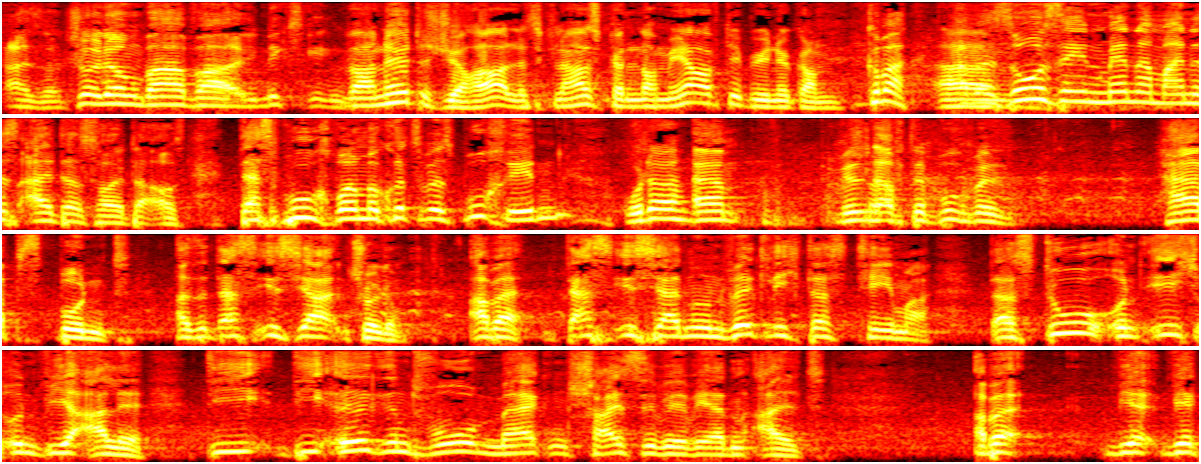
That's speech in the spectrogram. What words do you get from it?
Also, Entschuldigung, war, war nichts gegen... War nötig, ja, alles klar, es können noch mehr auf die Bühne kommen. Guck mal, ähm, aber so sehen Männer meines Alters heute aus. Das Buch, wollen wir kurz über das Buch reden? Oder? Ähm, wir sind auf der Buch... Herbstbund. Also das ist ja, Entschuldigung, aber das ist ja nun wirklich das Thema, dass du und ich und wir alle, die, die irgendwo merken, scheiße, wir werden alt. Aber wir, wir,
